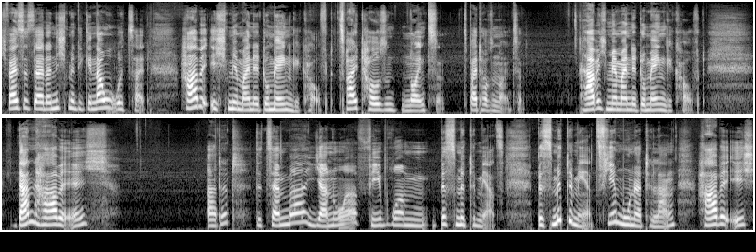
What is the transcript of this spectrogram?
ich weiß jetzt leider nicht mehr die genaue Uhrzeit, habe ich mir meine Domain gekauft. 2019. 2019 habe ich mir meine Domain gekauft. Dann habe ich wartet, Dezember, Januar, Februar bis Mitte März. Bis Mitte März, vier Monate lang, habe ich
